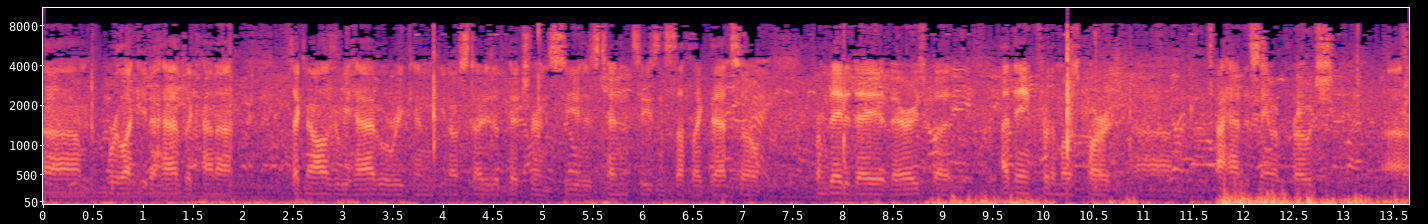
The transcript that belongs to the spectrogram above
Um, we're lucky to have the kind of technology we have where we can, you know, study the pitcher and see his tendencies and stuff like that. So from day to day it varies, but I think for the most part, uh, I have the same approach. Uh,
